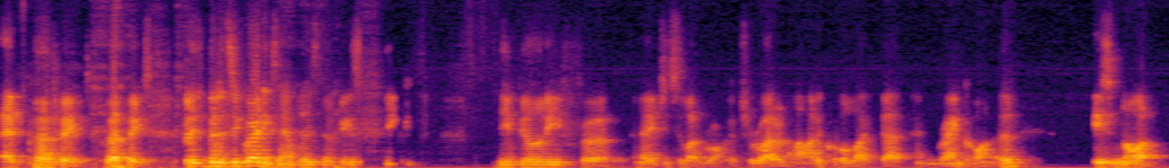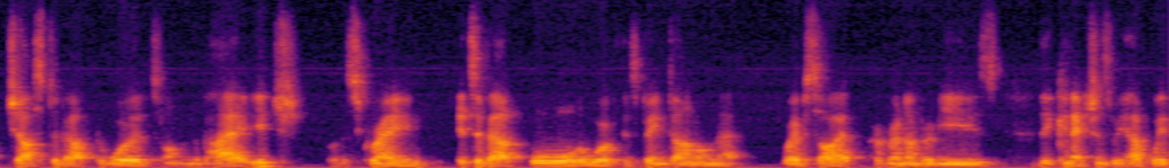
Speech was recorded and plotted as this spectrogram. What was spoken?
Uh, perfect, perfect. but it, but it's a great example, isn't it? Because the ability for an agency like Rocket to write an article like that and rank on it is not just about the words on the page or the screen. It's about all the work that's been done on that website over a number of years, the connections we have with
